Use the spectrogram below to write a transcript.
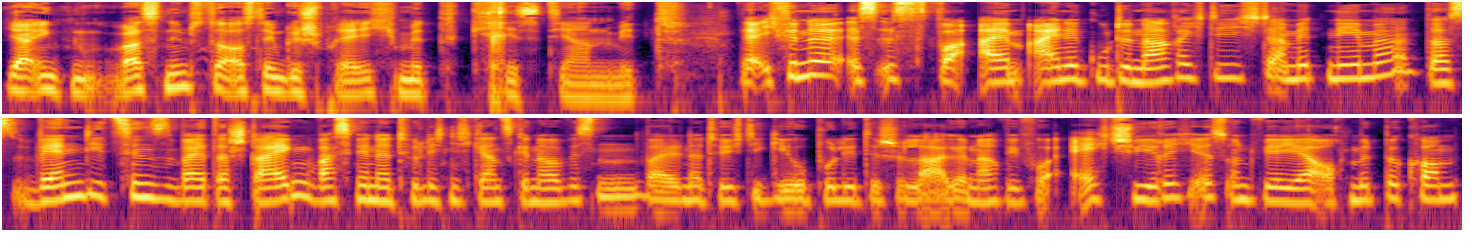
Ja, Inken, was nimmst du aus dem Gespräch mit Christian mit? Ja, ich finde, es ist vor allem eine gute Nachricht, die ich da mitnehme, dass wenn die Zinsen weiter steigen, was wir natürlich nicht ganz genau wissen, weil natürlich die geopolitische Lage nach wie vor echt schwierig ist und wir ja auch mitbekommen,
